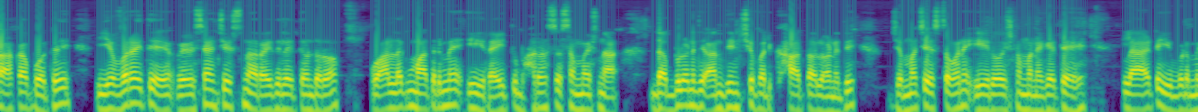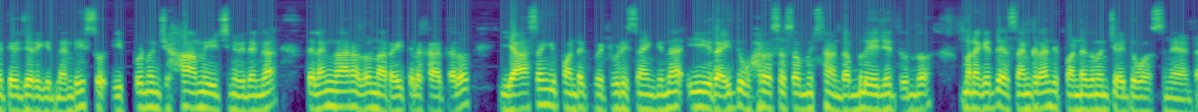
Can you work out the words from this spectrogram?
కాకపోతే ఎవరైతే వ్యవసాయం చేస్తున్న రైతులు అయితే ఉంటారో వాళ్ళకి మాత్రమే ఈ రైతు భరోసా సంబంధించిన డబ్బులు అనేది అందించి వారి ఖాతాలో అనేది జమ చేస్తామని ఈ రోజున మనకైతే క్లారిటీ ఇవ్వడం అయితే జరిగిందండి. సో ఇప్పటి నుంచి హామీ ఇచ్చిన విధంగా తెలంగాణలో ఉన్న రైతుల ఖాతాలో యాసంగి పంటకు పెట్టుబడి సాయం కింద ఈ రైతు భరోసా సంబంధించిన డబ్బులు ఏదైతే ఉందో మనకైతే సంక్రాంతి పండుగ నుంచి అయితే వస్తున్నాయట.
